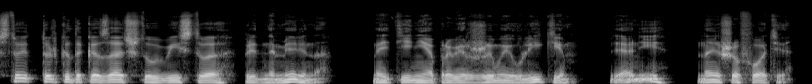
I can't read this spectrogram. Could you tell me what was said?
Стоит только доказать, что убийство преднамеренно, найти неопровержимые улики, и они на эшафоте.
